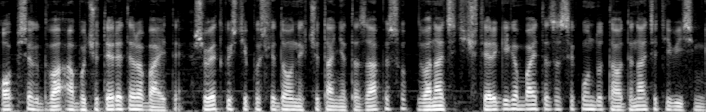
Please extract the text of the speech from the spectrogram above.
Обсяг 2 або 4 ТБ, швидкості послідовних читання та запису 12,4 ГБ за секунду та 11,8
